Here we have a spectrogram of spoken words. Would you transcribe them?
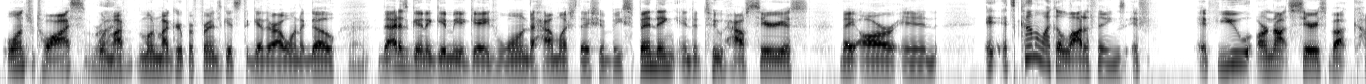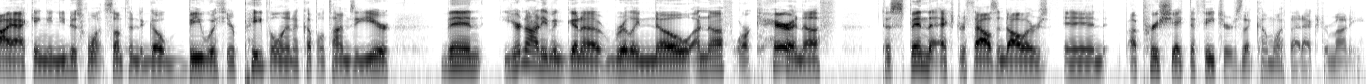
once or twice when my when my group of friends gets together, I want to go. That is going to give me a gauge one to how much they should be spending, and to two how serious they are in. It, it's kind of like a lot of things. If if you are not serious about kayaking and you just want something to go be with your people in a couple times a year, then you're not even gonna really know enough or care enough to spend the extra thousand dollars and appreciate the features that come with that extra money.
